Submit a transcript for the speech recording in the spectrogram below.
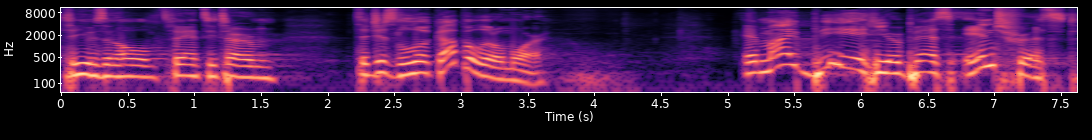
to use an old fancy term, to just look up a little more. It might be in your best interest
